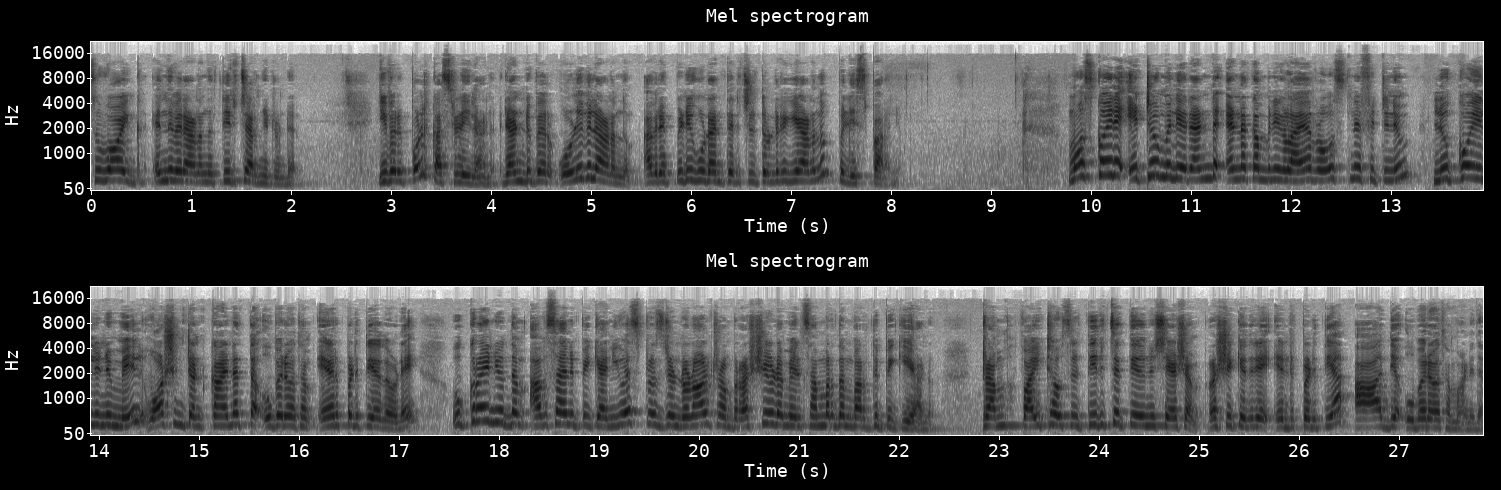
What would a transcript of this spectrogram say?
സുവോയ്ഗ് എന്നിവരാണെന്ന് തിരിച്ചറിഞ്ഞിട്ടുണ്ട്. ഇവർ ഇപ്പോൾ കസ്റ്റഡിയിലാണ്. രണ്ടുപേർ ഒളിവിലാണെന്നും അവരെ പിടികൂടാൻ തിരച്ചിൽ തുടരുകയാണെന്നും പോലീസ് പറഞ്ഞു. മോസ്കോയിലെ ഏറ്റവും വലിയ രണ്ട് എണ്ണ കമ്പനികളായ റോസ്നെഫിറ്റിനും ലുക്കോയിലിനും മേൽ വാഷിംഗ്ടൺ കനത്ത ഉപരോധം ഏർപ്പെടുത്തിയതോടെ ഉക്രൈൻ യുദ്ധം അവസാനിപ്പിക്കാൻ യു പ്രസിഡന്റ് ഡൊണാൾഡ് ട്രംപ് റഷ്യയുടെ മേൽ സമ്മർദ്ദം വർദ്ധിപ്പിക്കുകയാണ്. ട്രംപ് വൈറ്റ് ഹൗസിൽ തിരിച്ചെത്തിയതിനു ശേഷം റഷ്യക്കെതിരെ ഏർപ്പെടുത്തിയ ആദ്യ ഉപരോധമാണിത്.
